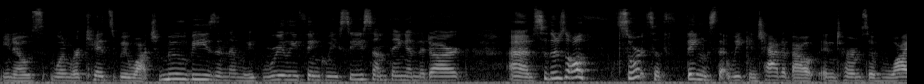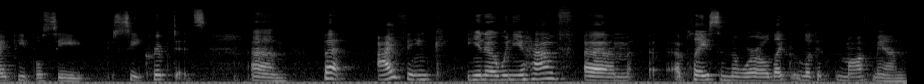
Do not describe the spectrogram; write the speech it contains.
you know, when we're kids, we watch movies and then we really think we see something in the dark. Um, so there's all sorts of things that we can chat about in terms of why people see see cryptids. Um, but I think you know when you have um, a place in the world like look at mothman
